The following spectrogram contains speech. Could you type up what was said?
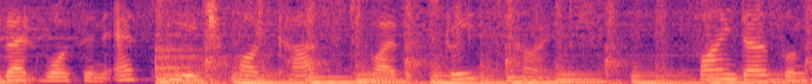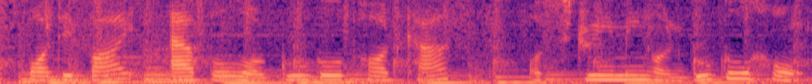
That was an SPH podcast by The Straits Times. Find us on Spotify, Apple or Google Podcasts, or streaming on Google Home.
